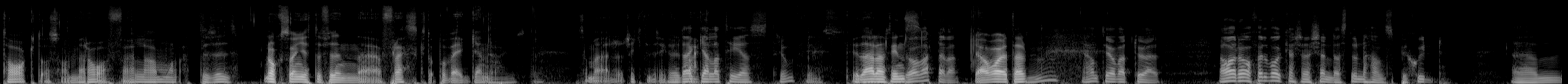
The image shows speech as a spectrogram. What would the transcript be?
tak då som Rafael har målat. Precis. Men också en jättefin eh, fresk då på väggen Ja, just det. som är riktigt, Är det riktigt där vacker. Galateas triumf finns? Det är där den finns. Du har varit där va? Jag har varit där. Mm, det har inte jag varit tyvärr. Ja, Rafael var kanske den kändaste under hans beskydd. Ehm,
